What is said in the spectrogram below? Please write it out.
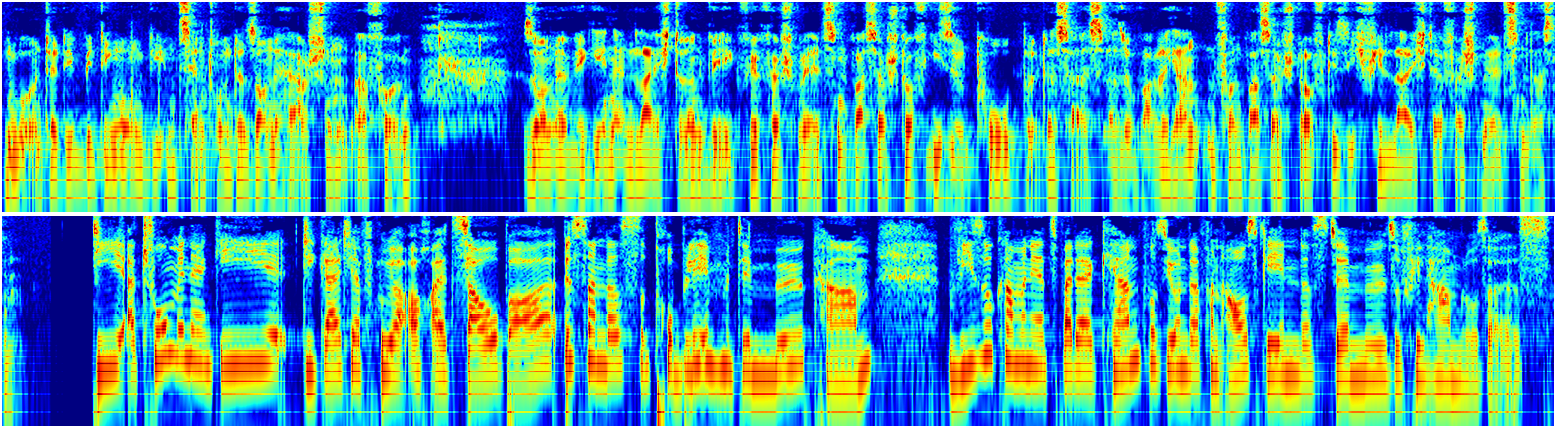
nur unter den Bedingungen, die im Zentrum der Sonne herrschen, erfolgen sondern wir gehen einen leichteren Weg. Wir verschmelzen Wasserstoffisotope, das heißt also Varianten von Wasserstoff, die sich viel leichter verschmelzen lassen. Die Atomenergie, die galt ja früher auch als sauber, bis dann das Problem mit dem Müll kam. Wieso kann man jetzt bei der Kernfusion davon ausgehen, dass der Müll so viel harmloser ist?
